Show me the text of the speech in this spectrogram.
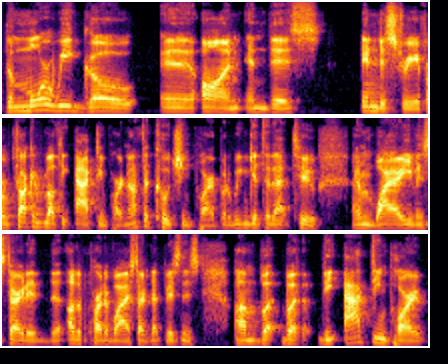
the more we go uh, on in this industry, if we're talking about the acting part, not the coaching part, but we can get to that too, and why I even started the other part of why I started that business. Um, but but the acting part,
